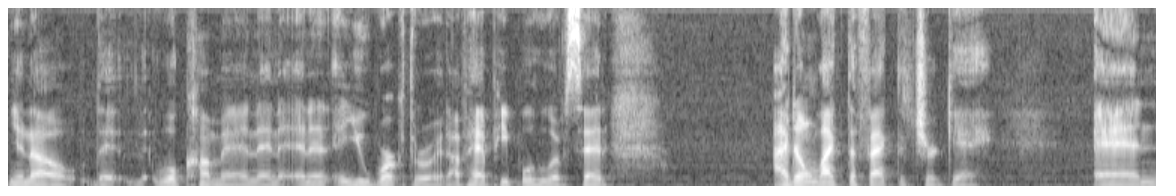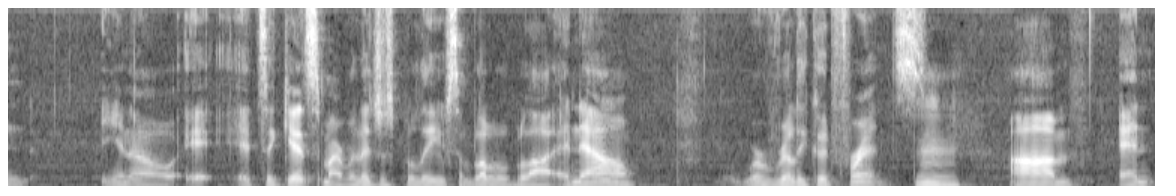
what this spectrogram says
you know, that, that will come in, and, and and you work through it. I've had people who have said, "I don't like the fact that you're gay," and you know, it, it's against my religious beliefs and blah blah blah. And now we're really good friends. Mm. Um, and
